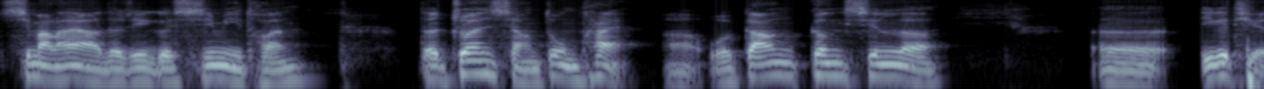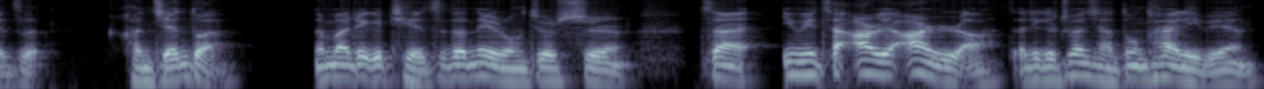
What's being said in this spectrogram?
喜。马拉雅的这个喜米团的专享动态啊，我刚更新了呃一个帖子，很简短。那么这个帖子的内容就是在，因为在二月二日啊，在这个专享动态里边，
